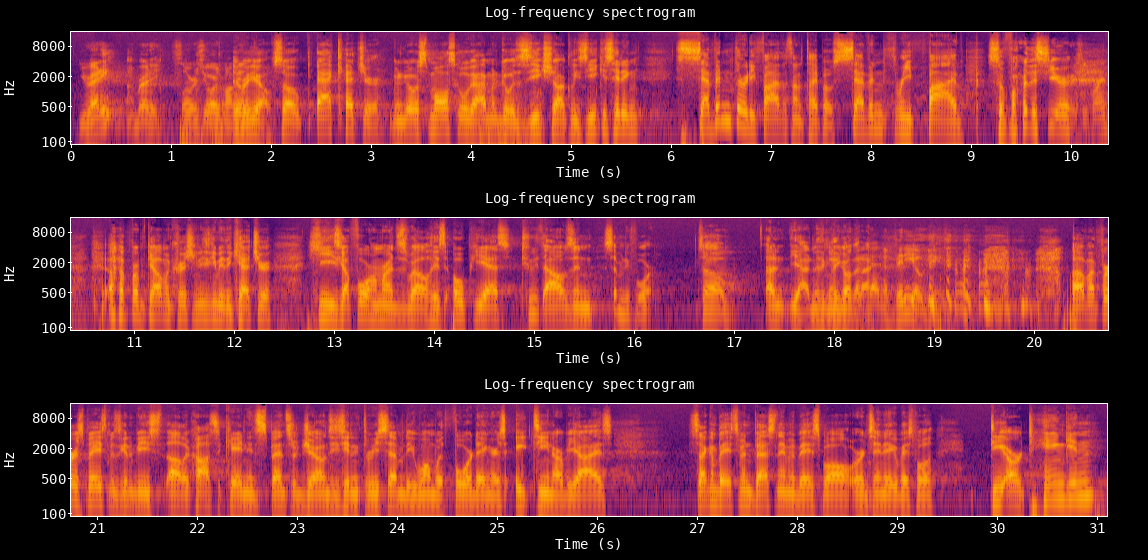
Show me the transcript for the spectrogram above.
you ready? I'm ready. Floor is yours, my There man. we go. So at catcher, I'm gonna go with small school guy. I'm gonna go with Zeke Shockley. Zeke is hitting 735. That's not a typo. 735 so far this year. Where is he playing? From Calvin Christian. He's gonna be the catcher. He's got four home runs as well. His OPS 2,074. So. I yeah, I didn't think they go that high. That in a video game. uh, my first baseman is going to be uh, La Costa Canyon Spencer Jones. He's hitting 371 with four dingers, 18 RBIs. Second baseman, best name in baseball or in San Diego baseball, D'Artagnan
